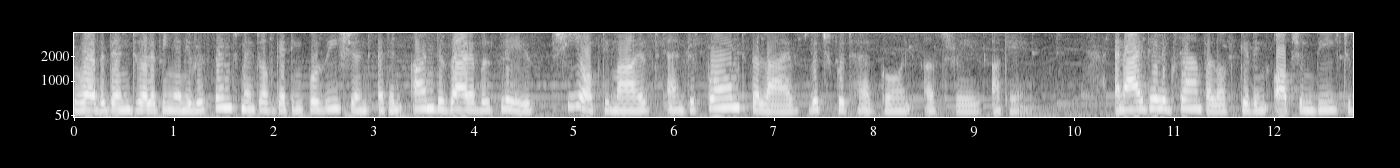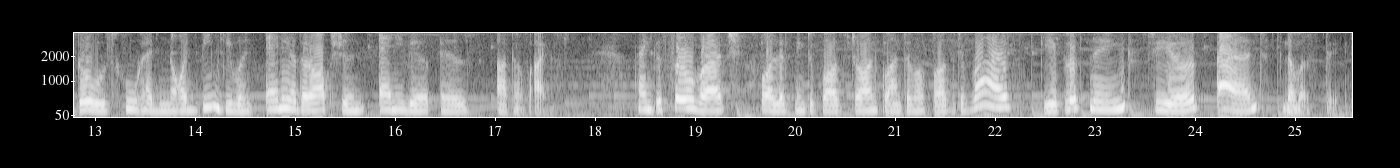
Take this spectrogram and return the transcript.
Rather than developing any resentment of getting positioned at an undesirable place, she optimized and reformed the lives which could have gone astray again. An ideal example of giving option B to those who had not been given any other option anywhere else otherwise. Thank you so much for listening to Positron Quantum of Positive Vibes. Keep listening. Cheers and Namaste.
